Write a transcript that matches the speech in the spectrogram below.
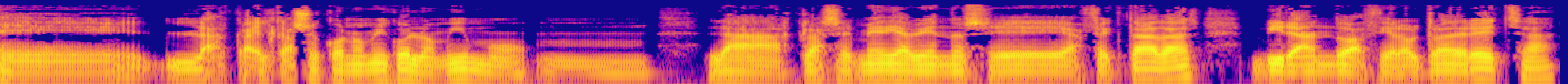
Eh, el caso económico es lo mismo. Mm, las clases medias viéndose afectadas, virando hacia la ultraderecha,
